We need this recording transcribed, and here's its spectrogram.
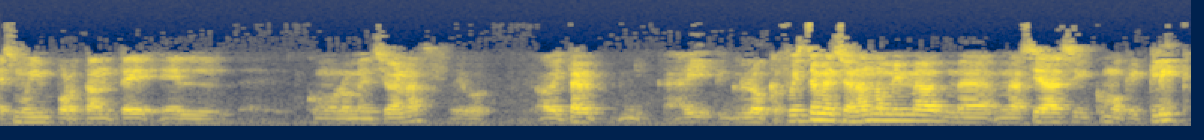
es muy importante el, como lo mencionas, ahorita lo que fuiste mencionando a mí me, hacía así como que clic,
